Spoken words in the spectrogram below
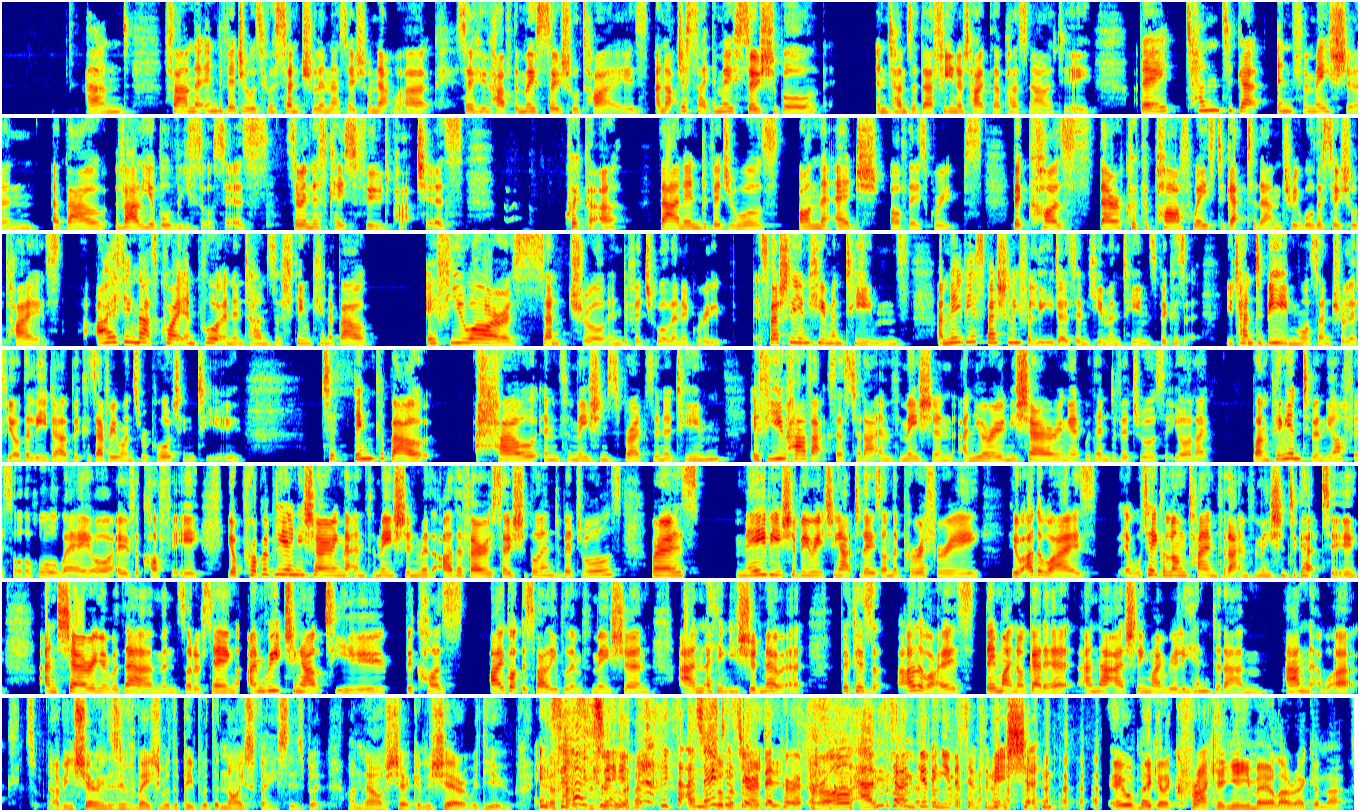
And found that individuals who are central in their social network, so who have the most social ties and are just like the most sociable in terms of their phenotype, their personality, they tend to get information about valuable resources. So, in this case, food patches quicker than individuals on the edge of those groups because there are quicker pathways to get to them through all the social ties. I think that's quite important in terms of thinking about if you are a central individual in a group, especially in human teams, and maybe especially for leaders in human teams, because you tend to be more central if you're the leader because everyone's reporting to you, to think about how information spreads in a team. If you have access to that information and you're only sharing it with individuals that you're like bumping into in the office or the hallway or over coffee, you're probably only sharing that information with other very sociable individuals. Whereas maybe you should be reaching out to those on the periphery who otherwise it will take a long time for that information to get to and sharing it with them and sort of saying, I'm reaching out to you because I got this valuable information and I think you should know it because otherwise they might not get it and that actually might really hinder them and their work. So I've been sharing this information with the people with the nice faces, but I'm now sh- going to share it with you. Exactly. exactly. I've noticed sort of, you're a bit peripheral and so I'm giving you this information. It would make it a cracking email, I reckon that.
